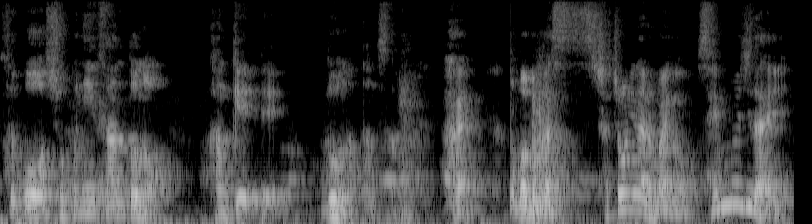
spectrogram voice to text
そこ、職人さんとの関係ってどうなったんですか？はい。まあ僕は社長になる前の専務時代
